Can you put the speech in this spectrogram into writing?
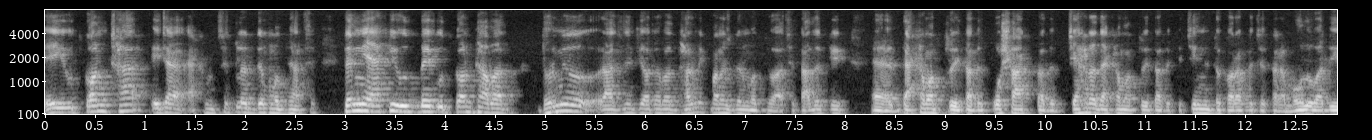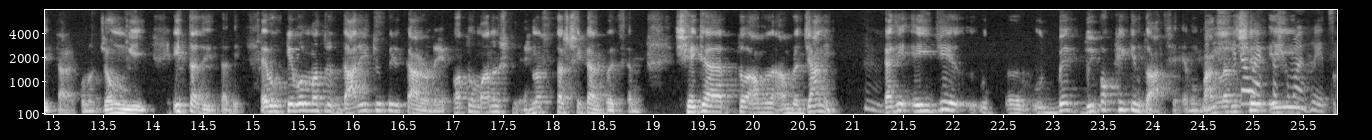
এই উৎকণ্ঠা, এটা এখন সেকুলারদের মধ্যে আছে, তেমনি একই উদ্বেগ, উৎকণ্ঠা আবার ধর্মীয় রাজনীতি অথবা ধার্মিক মানুষদের মধ্যেও আছে। তাদেরকে দেখা মাত্রই তাদের পোশাক, তাদের চেহারা দেখা মাত্রই তাদেরকে চিহ্নিত করা হয়েছে। তারা মৌলবাদী, তারা কোনো জঙ্গি, ইত্যাদি ইত্যাদি। এবং কেবলমাত্র দাড়ি টুপির কারণে কত মানুষ হেনস্থার শিকার হয়েছেন, সেটা তো আমরা জানি। কাজে এই যে উদ্বেগ দুই পক্ষে কিন্তু আছে এবং একটা এই সময় হয়েছে।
